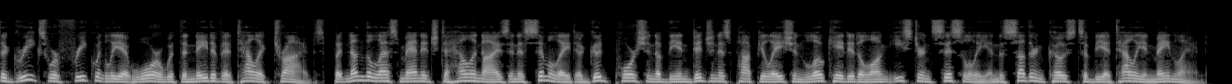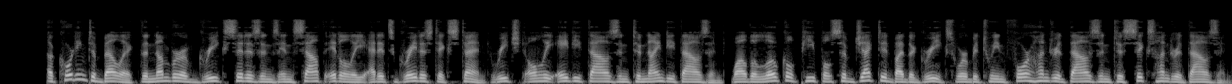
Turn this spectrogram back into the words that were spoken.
The Greeks were frequently at war with the native Italic tribes, but nonetheless managed to Hellenize and assimilate a good portion of the indigenous population located along eastern Sicily and the southern coasts of the Italian mainland. According to Beloch the number of Greek citizens in South Italy at its greatest extent reached only 80,000 to 90,000, while the local people subjected by the Greeks were between 400,000 to 600,000.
